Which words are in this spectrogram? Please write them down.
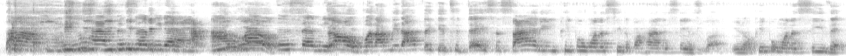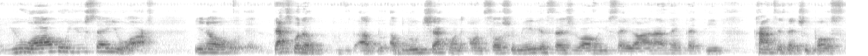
Stop. You have to send me that. You I will. have to send me no, that. but I mean, I think in today's society, people want to see the behind the scenes look. You know, people want to see that you are who you say you are you know, that's what a, a, a, blue check on, on social media says you are who you say you are. And I think that the content that you post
